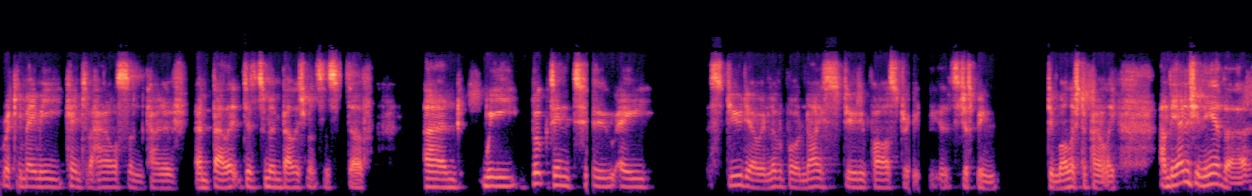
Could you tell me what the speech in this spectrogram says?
Ricky Maymi came to the house and kind of embellished, did some embellishments and stuff. And we booked into a studio in Liverpool, a nice studio, Parr Street. It's just been demolished apparently. And the engineer there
